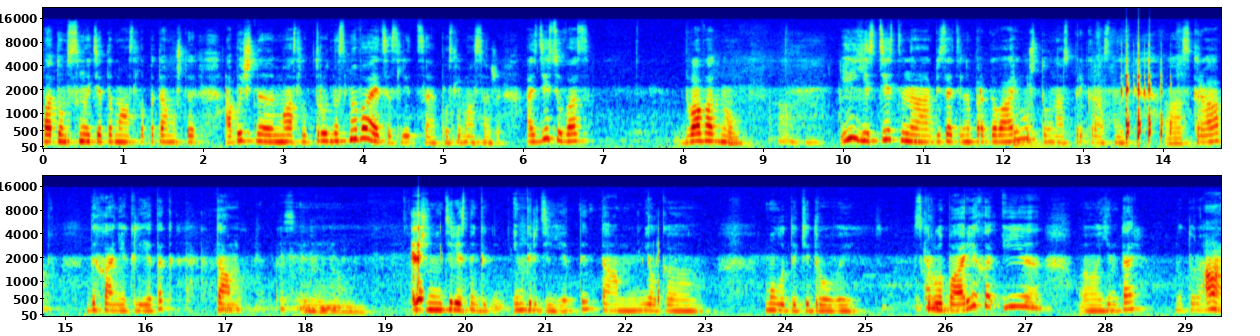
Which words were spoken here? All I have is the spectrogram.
Потом смыть это масло, потому что обычно масло трудно смывается с лица после массажа. А здесь у вас два в одном. Ага. И, естественно, обязательно проговорю, что у нас прекрасный а, скраб, дыхание клеток. Там м, очень интересные ингредиенты. Там мелко молотый кедровый скорлупа ореха и э, янтарь натуральный. А,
